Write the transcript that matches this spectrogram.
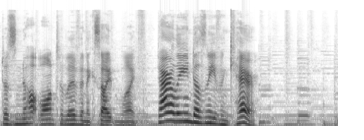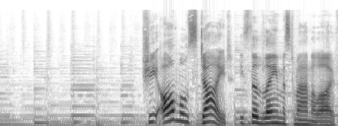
does not want to live an exciting life. Darlene doesn't even care. She almost died. He's the lamest man alive.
